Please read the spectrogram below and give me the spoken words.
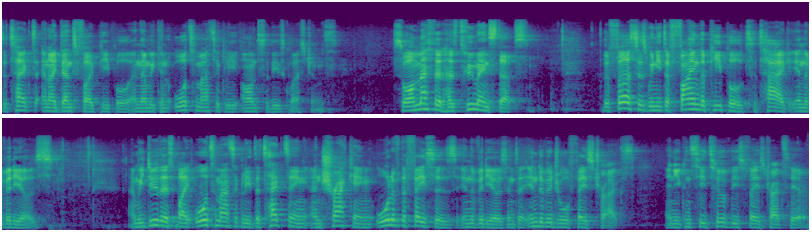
detect and identify people, and then we can automatically answer these questions. So our method has two main steps. The first is we need to find the people to tag in the videos. And we do this by automatically detecting and tracking all of the faces in the videos into individual face tracks. And you can see two of these face tracks here.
